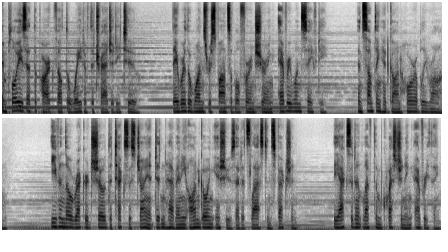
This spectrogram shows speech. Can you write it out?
Employees at the park felt the weight of the tragedy too. They were the ones responsible for ensuring everyone's safety and something had gone horribly wrong. Even though records showed the Texas Giant didn't have any ongoing issues at its last inspection, the accident left them questioning everything.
